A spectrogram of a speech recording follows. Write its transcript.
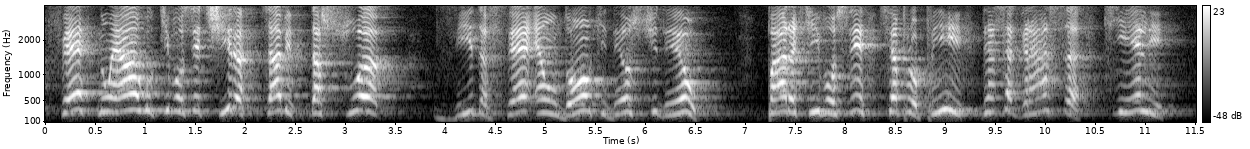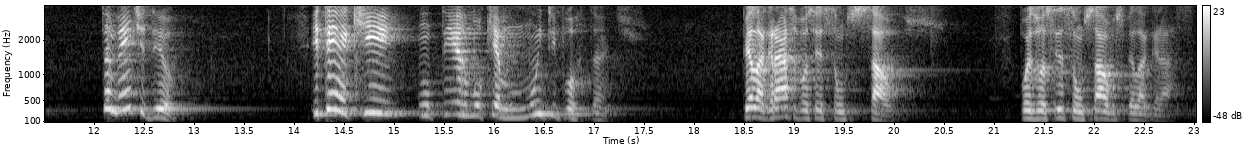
Fé não é algo que você tira, sabe, da sua vida. Fé é um dom que Deus te deu para que você se aproprie dessa graça que Ele também te deu. E tem aqui um termo que é muito importante. Pela graça vocês são salvos, pois vocês são salvos pela graça.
